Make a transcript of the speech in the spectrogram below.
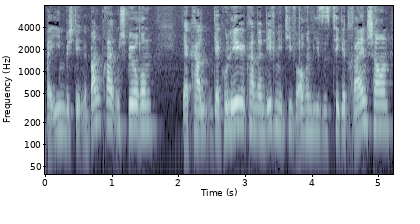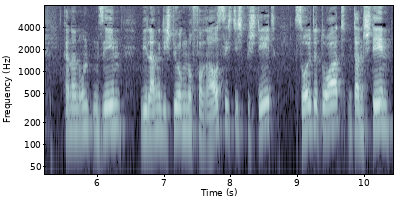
bei Ihnen besteht eine Bandbreitenstörung. Der, kann, der Kollege kann dann definitiv auch in dieses Ticket reinschauen, kann dann unten sehen, wie lange die Störung noch voraussichtlich besteht sollte dort dann stehen,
